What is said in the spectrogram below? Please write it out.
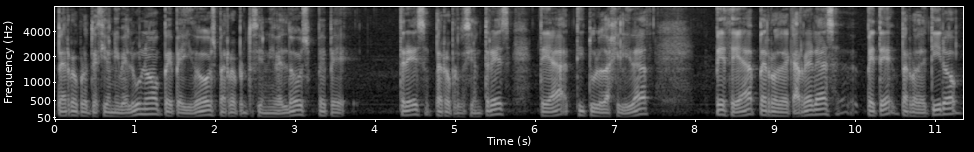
perro protección nivel 1, PPI 2, perro protección nivel 2, PP3, perro protección 3, TA, título de agilidad, PCA, perro de carreras, PT, perro de tiro,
